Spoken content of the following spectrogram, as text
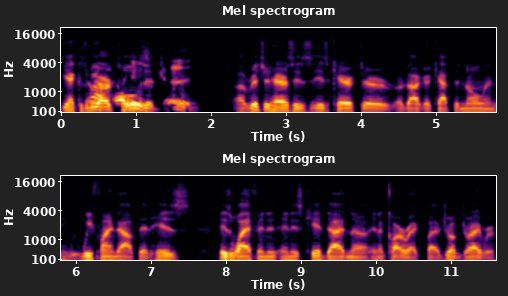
yeah, because we Oh, are it told was that good. uh, Richard Harris, his his character, uh, Doctor Captain Nolan, he- we find out that his his wife and his- and his kid died in a in a car wreck by a drunk driver.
